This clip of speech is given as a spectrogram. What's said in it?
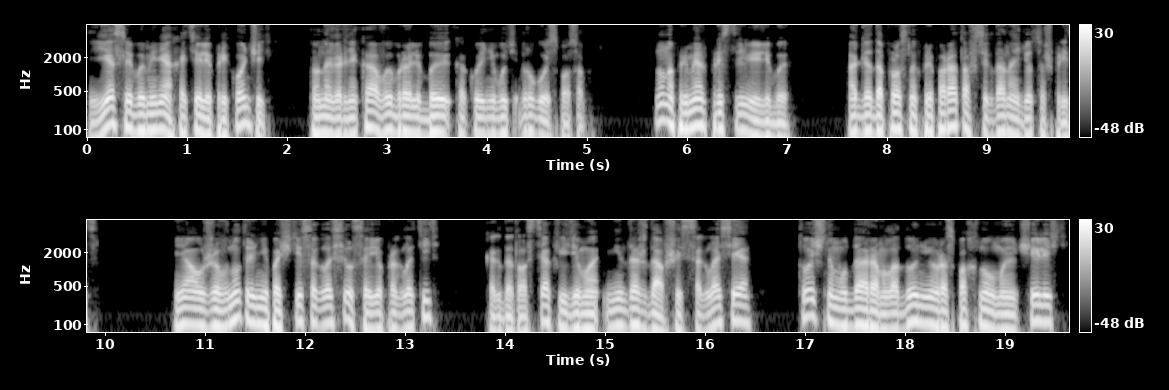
Если бы меня хотели прикончить, то наверняка выбрали бы какой-нибудь другой способ. Ну, например, пристрелили бы. А для допросных препаратов всегда найдется шприц. Я уже внутренне почти согласился ее проглотить, когда толстяк, видимо, не дождавшись согласия, точным ударом ладонью распахнул мою челюсть,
